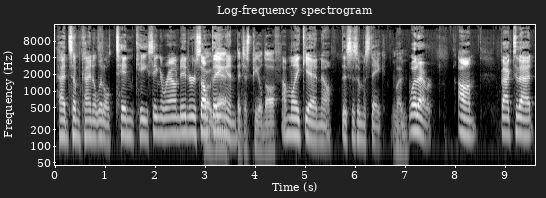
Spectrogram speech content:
had some kind of little tin casing around it or something, oh, yeah, and that just peeled off. I'm like, yeah, no, this is a mistake, Mm-hmm. but whatever. Um, back to that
